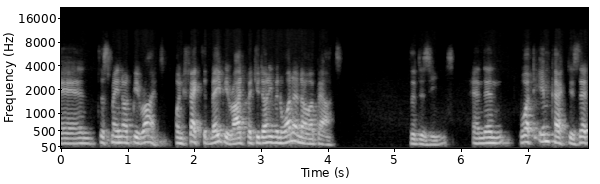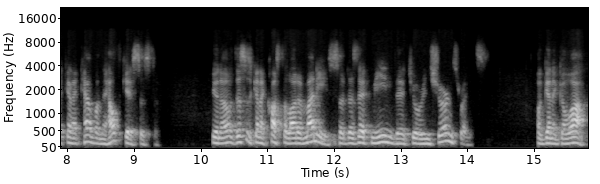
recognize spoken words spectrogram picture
and this may not be right. Well, in fact, it may be right, but you don't even want to know about the disease. And then what impact is that going to have on the healthcare system? You know, this is going to cost a lot of money. So does that mean that your insurance rates are going to go up?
